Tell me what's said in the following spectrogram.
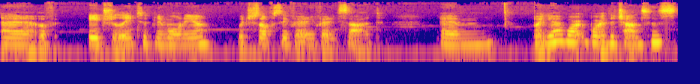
uh, of AIDS related pneumonia, which is obviously very, very sad. Um, but yeah, what, what are the chances?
